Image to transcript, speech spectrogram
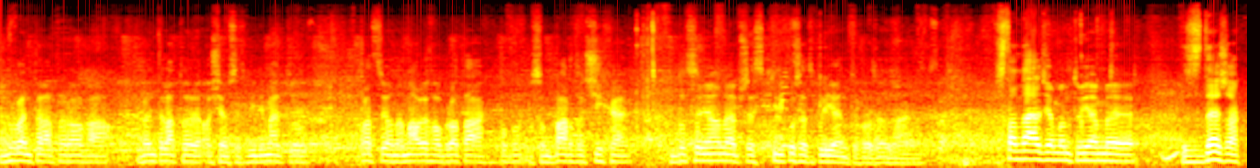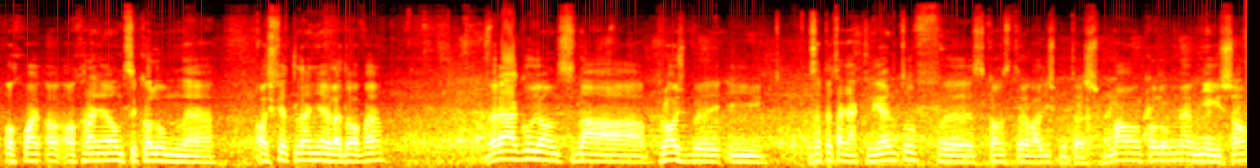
dwuwentylatorowa, wentylatory 800 mm. Pracują na małych obrotach, są bardzo ciche, docenione przez kilkuset klientów rozwiązania. W standardzie montujemy zderzak ochraniający kolumnę, oświetlenie LEDowe. Reagując na prośby i zapytania klientów, y, skonstruowaliśmy też małą kolumnę, mniejszą.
